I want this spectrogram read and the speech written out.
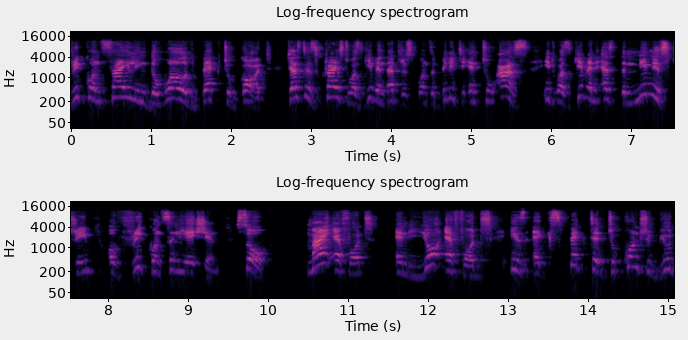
reconciling the world back to God, just as Christ was given that responsibility. And to us, it was given as the ministry of reconciliation. So, my effort and your effort is expected to contribute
